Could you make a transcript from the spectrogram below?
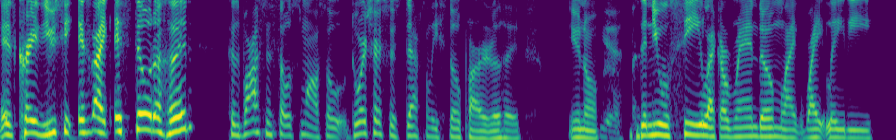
It's crazy. You see, it's like it's still the hood because Boston's so small. So Dorchester is definitely still part of the hood, you know. Yeah. But then you'll see like a random like white lady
